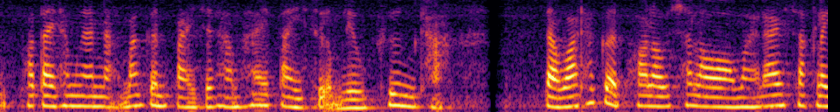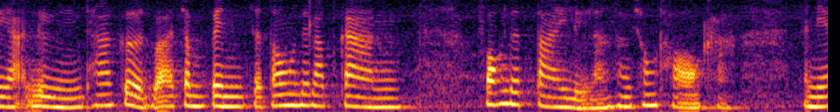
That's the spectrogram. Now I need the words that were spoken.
ำพอไตทำงานหนักมากเกินไป จะทำให้ไตเสื่อมเร็วขึ้นค่ะแต่ว่าถ้าเกิดพอเราชะลอมาได้สักระยะหนึ่ง ถ้าเกิดว่าจำเป็นจะต้องได้รับการ ฟอกเลือดไตหรือล้างทางช่องท้องค่ะ อันนี้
